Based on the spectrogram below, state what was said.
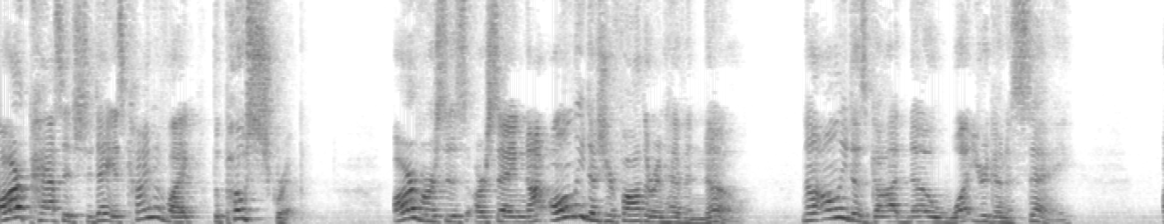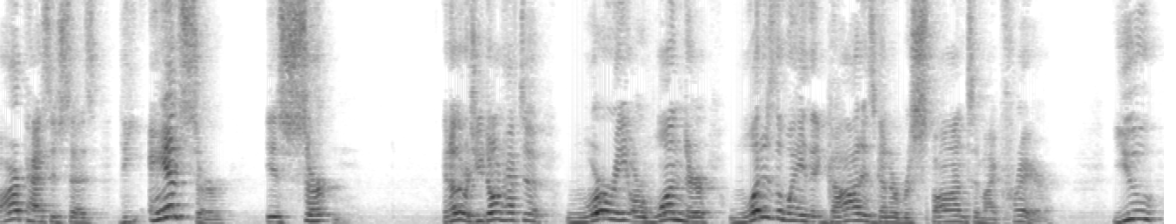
our passage today is kind of like the postscript. Our verses are saying not only does your Father in heaven know, not only does God know what you're going to say, our passage says the answer is certain. In other words, you don't have to worry or wonder what is the way that God is going to respond to my prayer. You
